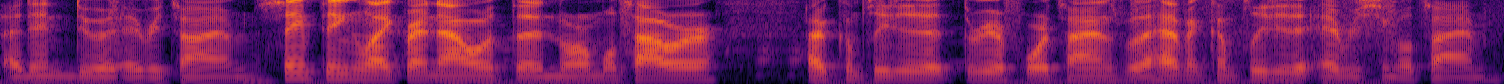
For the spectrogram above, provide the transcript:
I didn't do it every time. Same thing like right now with the normal tower. I've completed it three or four times, but I haven't completed it every single time.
